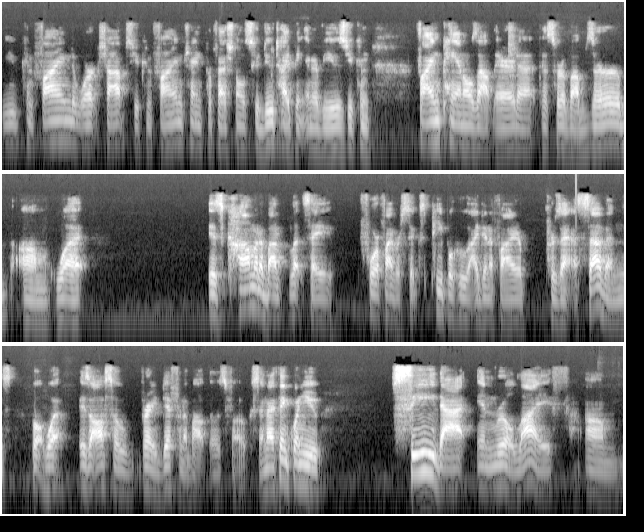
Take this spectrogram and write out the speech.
you can find workshops. You can find trained professionals who do typing interviews. You can find panels out there to, to sort of observe um, what is common about, let's say, four or five or six people who identify or present as sevens, but what is also very different about those folks. And I think when you see that in real life, um,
